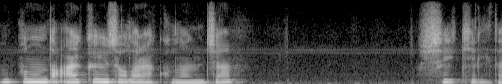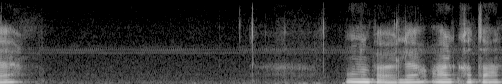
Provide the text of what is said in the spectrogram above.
Bunu da arka yüz olarak kullanacağım. Bu şekilde. Bunu böyle arkadan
